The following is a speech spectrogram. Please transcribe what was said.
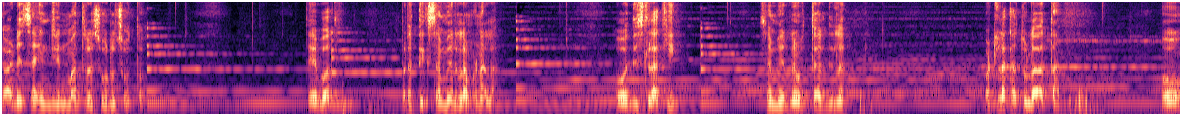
गाडीचं इंजिन मात्र सुरूच होतं. ते बघ प्रतीक समीरला म्हणाला हो दिसला की. समीरने उत्तर दिलं पटलं का तुला आता? हो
